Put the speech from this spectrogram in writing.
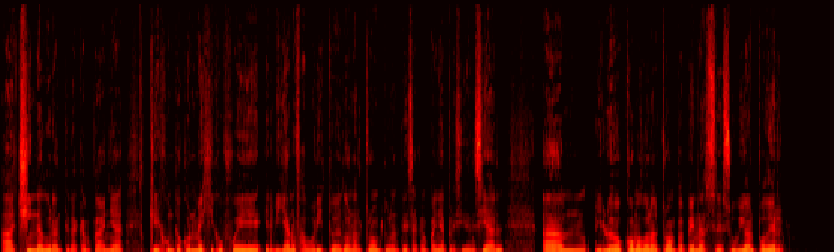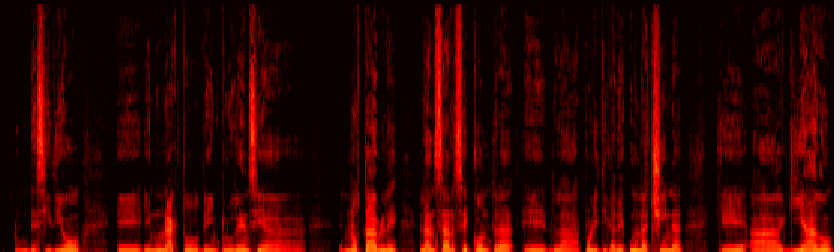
a China durante la campaña, que junto con México fue el villano favorito de Donald Trump durante esa campaña presidencial, y luego cómo Donald Trump apenas se subió al poder, decidió eh, en un acto de imprudencia notable lanzarse contra eh, la política de una China que ha guiado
